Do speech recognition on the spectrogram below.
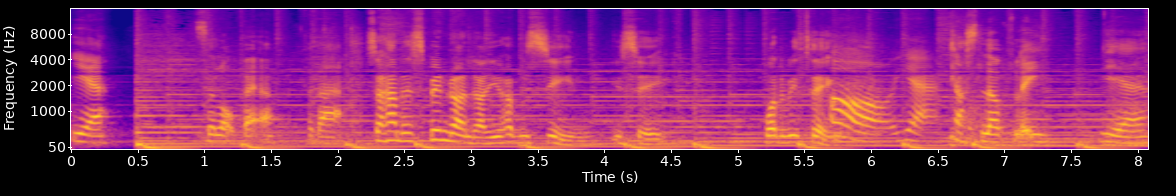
Yeah, it's a lot better for that. So Hannah, spin round now. You haven't seen, you see. What do we think? Oh, yeah. That's lovely. Yeah,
